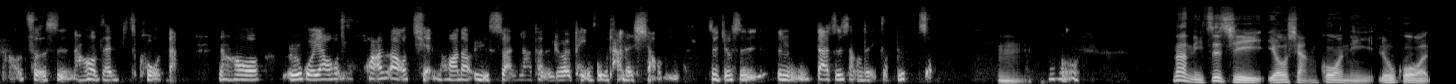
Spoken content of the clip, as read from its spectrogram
然后测试，然后再扩大。然后如果要花到钱、花到预算，那可能就会评估它的效益。这就是嗯大致上的一个步骤。嗯。嗯那你自己有想过，你如果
